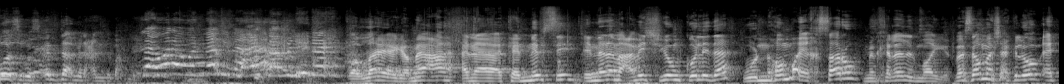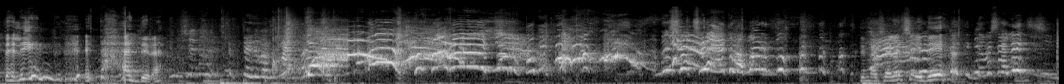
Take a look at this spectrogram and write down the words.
بص بص ابدأ من عند محمود. لا ولا والنبي لا انت من هناك والله يا جماعة أنا كان نفسي إن أنا ما أعملش فيهم كل ده وإن هم يخسروا من خلال المية. بس هم شكلهم قتالين التحدي ده مش هتشيل ايدها برضه دي ما شالتش إيديها. انت ما شالتش.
